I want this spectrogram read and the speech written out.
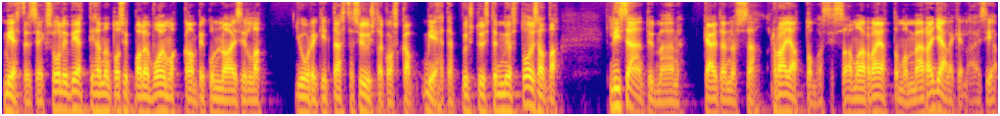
miesten seksuaaliviettihän on tosi paljon voimakkaampi kuin naisilla juurikin tästä syystä, koska miehet pystyy sitten myös toisaalta lisääntymään käytännössä rajattomasti, saamaan rajattoman määrän jälkeläisiä.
